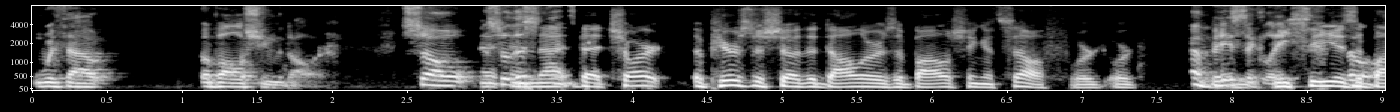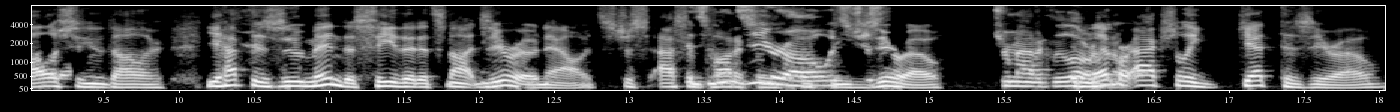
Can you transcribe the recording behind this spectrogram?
without abolishing the dollar. So, and, so this that, that chart appears to show the dollar is abolishing itself, or or basically DC is so, abolishing the dollar. You have to zoom in to see that it's not zero now. It's just asymptotically it's zero. It's just zero, dramatically lower. It'll never actually get to zero,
